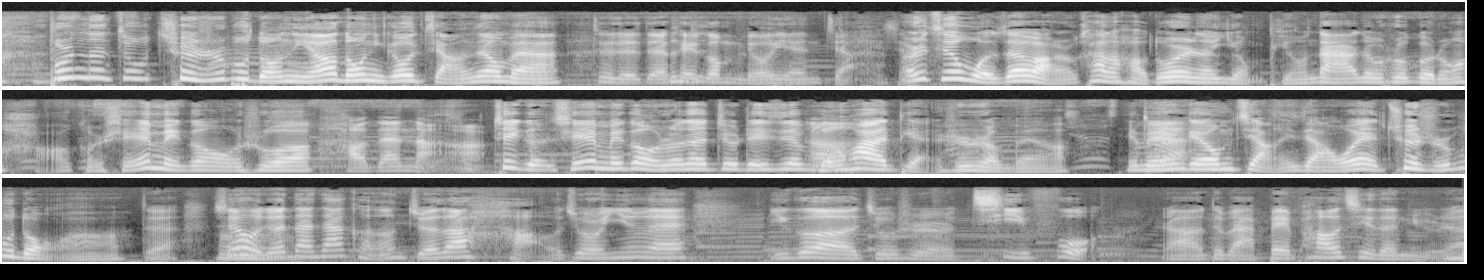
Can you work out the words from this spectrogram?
不是，那就确实不懂。你要懂，你给我讲讲呗。对对对，可以给我们留言讲一下。而且我在网上看了好多人的影评，大家都说各种好，可是谁也没跟我说好在哪儿。这个谁也没跟我说，他就这些文化点是什么呀？也没人给我们讲一讲。我也确实不懂啊。对，所以我觉得大家可能觉得好，就是因为一个就是弃妇。然后对吧？被抛弃的女人，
